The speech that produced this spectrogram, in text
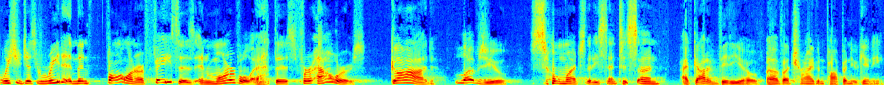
We should just read it and then fall on our faces and marvel at this for hours. God loves you so much that he sent his son. I've got a video of a tribe in Papua New Guinea,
